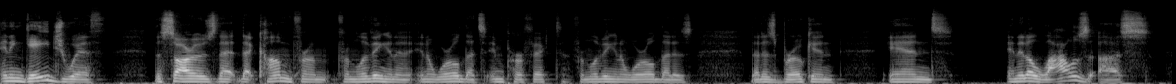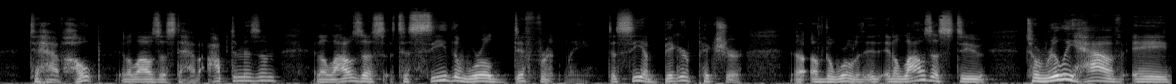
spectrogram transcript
and engage with the sorrows that, that come from, from living in a, in a world that's imperfect, from living in a world that is that is broken. And and it allows us to have hope. It allows us to have optimism. It allows us to see the world differently to see a bigger picture uh, of the world. It, it allows us to to really have a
